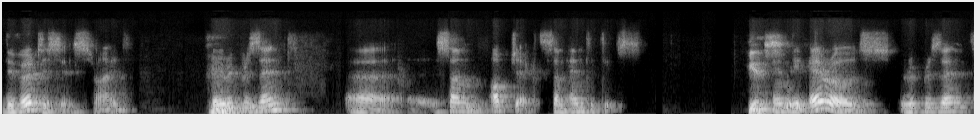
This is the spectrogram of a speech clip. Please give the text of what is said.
the vertices, right, they hmm. represent uh, some objects, some entities. Yes. And the arrows represent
